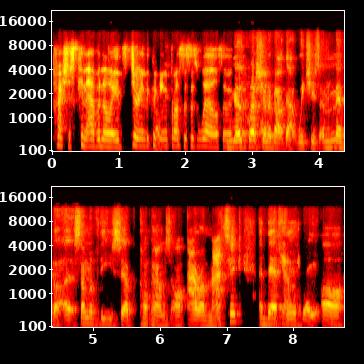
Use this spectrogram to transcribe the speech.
precious cannabinoids during the cooking right. process as well. So no question uh, about that. Which is, and remember, uh, some of these uh, compounds are aromatic, and therefore yeah. they are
